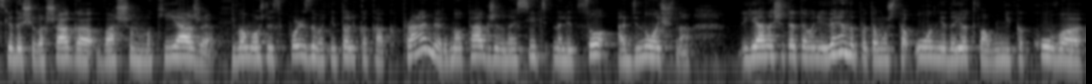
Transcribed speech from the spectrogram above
следующего шага в вашем макияже. Его можно использовать не только как праймер, но также наносить на лицо одиночно, я насчет этого не уверена, потому что он не дает вам никакого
